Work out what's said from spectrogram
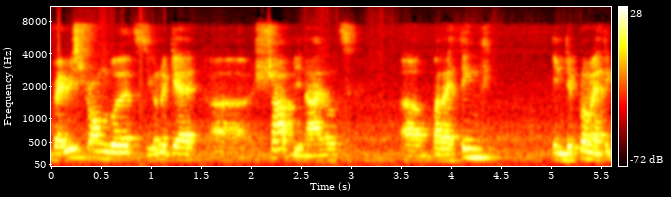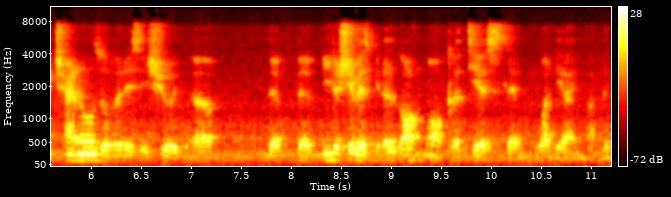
very strong words, you're going to get uh, sharp denials. Uh, but I think in diplomatic channels over this issue, uh, the, the leadership has been a lot more courteous than what they are in public.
